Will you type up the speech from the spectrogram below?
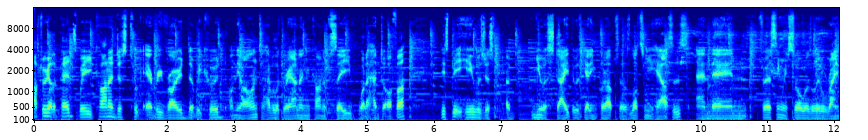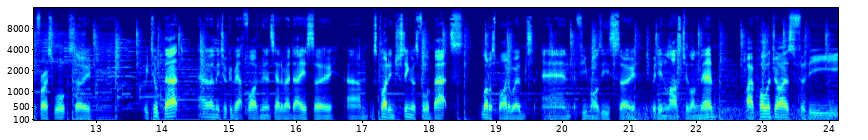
After we got the PEDs, we kind of just took every road that we could on the island to have a look around and kind of see what it had to offer. This bit here was just a new estate that was getting put up, so there was lots of new houses. And then first thing we saw was a little rainforest walk, so we took that. It only took about five minutes out of our day, so um, it was quite interesting. It was full of bats, a lot of spider webs, and a few mozzies, so we didn't last too long there. I apologise for the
